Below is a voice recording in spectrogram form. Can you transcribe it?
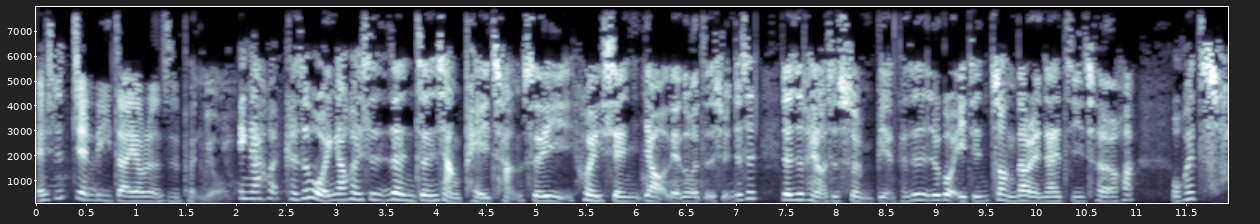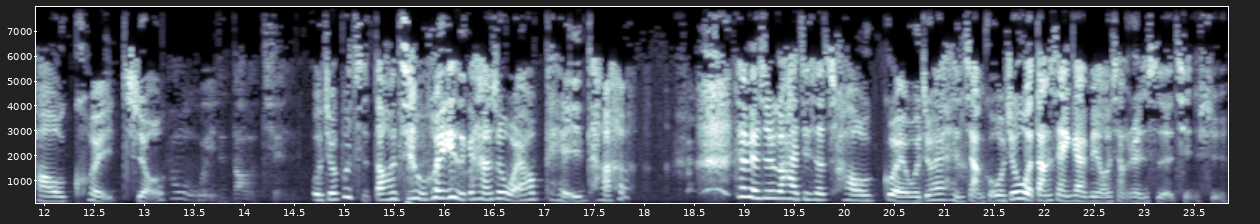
哎，是建立在要认识朋友，应该会。可是我应该会是认真想赔偿，所以会先要联络资讯。就是认识朋友是顺便，可是如果已经撞到人家机车的话，我会超愧疚。他会不会一直道歉？我觉得不止道歉，我会一直跟他说我要陪他。特别是如果他机车超贵，我就会很想哭。我觉得我当下应该没有想认识的情绪。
